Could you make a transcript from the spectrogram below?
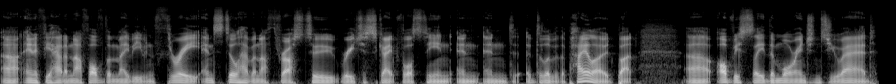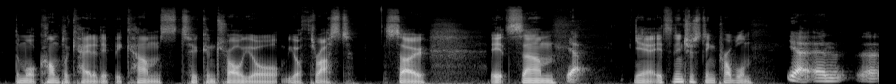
Uh, and if you had enough of them, maybe even three, and still have enough thrust to reach escape velocity and, and, and deliver the payload. But uh, obviously, the more engines you add, the more complicated it becomes to control your your thrust. So it's um yeah yeah it's an interesting problem. Yeah, and uh,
